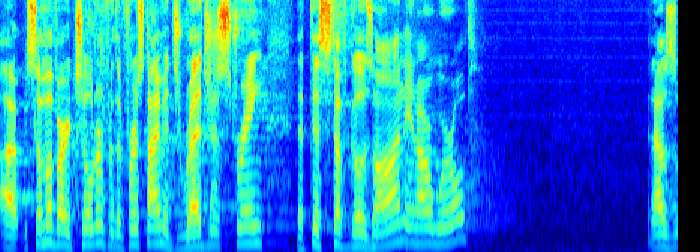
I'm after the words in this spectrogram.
uh, some of our children, for the first time, it's registering that this stuff goes on in our world. And I was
